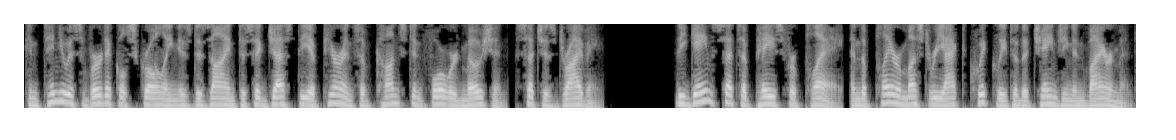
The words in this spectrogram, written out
Continuous vertical scrolling is designed to suggest the appearance of constant forward motion, such as driving. The game sets a pace for play, and the player must react quickly to the changing environment.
